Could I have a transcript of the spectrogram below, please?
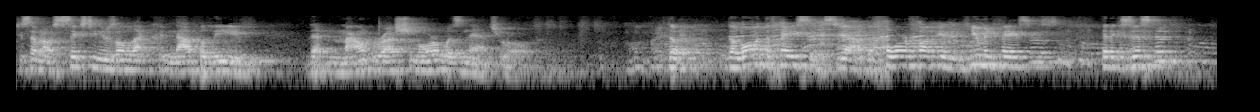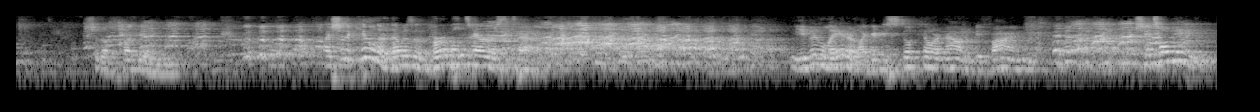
She said when I was 16 years old, I could not believe that Mount Rushmore was natural. The, the one with the faces, yeah, the four fucking human faces that existed. Should have fucking. I should have killed her. That was a verbal terrorist attack. Even later, like I could still kill her now and it'd be fine. She told me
